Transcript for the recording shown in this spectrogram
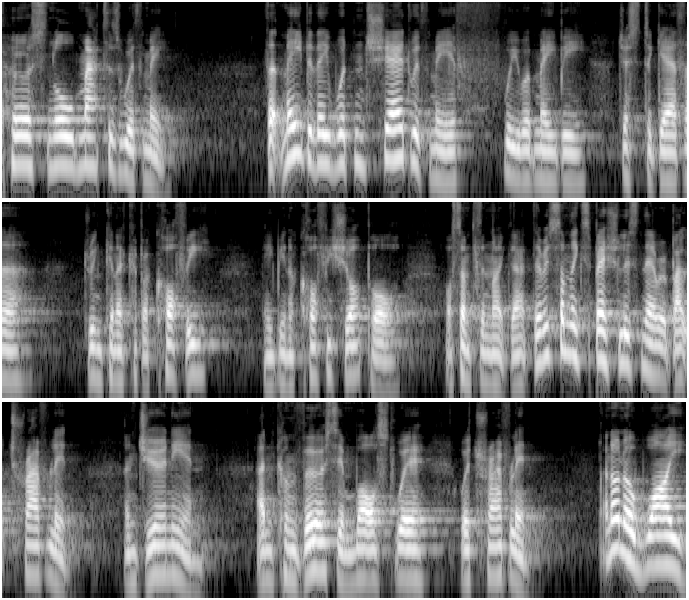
personal matters with me that maybe they wouldn't shared with me if we were maybe just together drinking a cup of coffee, maybe in a coffee shop or, or something like that. There is something special, isn't there, about traveling and journeying and conversing whilst we're, we're traveling. I don't know why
